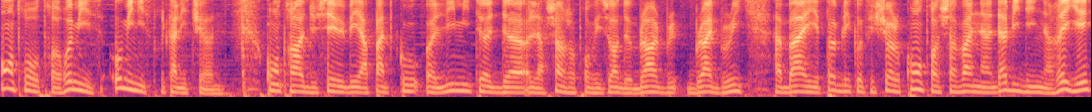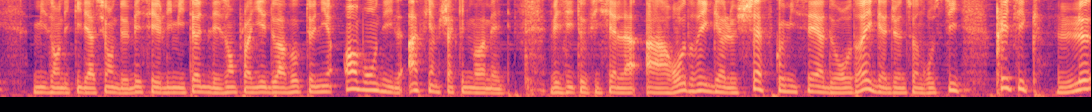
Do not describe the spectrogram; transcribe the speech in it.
entre autres remises au ministre Kalichan. Contrat du CEB à Patco Limited, la charge provisoire de bribery by public official contre Chavan Dabidine rayé. Mise en liquidation de BCE Limited, les employés doivent obtenir en bon affirme Shakil Mohamed. Visite officielle à Rodrigue, le chef commissaire de Rodrigue, Johnson Rusty, critique le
